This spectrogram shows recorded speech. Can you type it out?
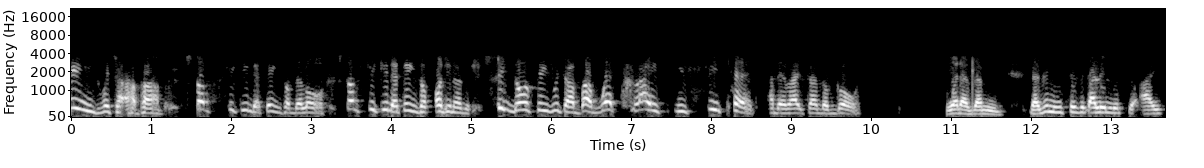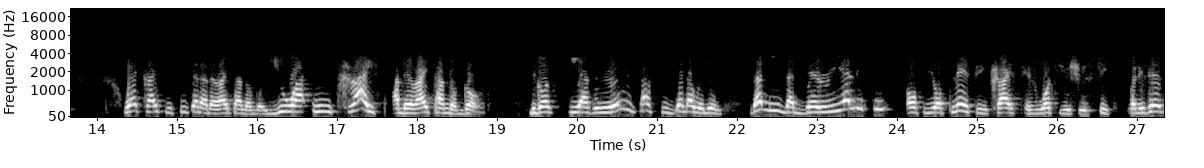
things which are above. Stop seeking the things of the law. Stop seeking the things of ordinary. Seek those things which are above, where Christ is seated at the right hand of God. What does that mean? Does it mean physically lift your eyes? Where Christ is seated at the right hand of God. You are in Christ at the right hand of God because he has raised us together with him. That means that the reality of your place in Christ is what you should seek. When he says,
